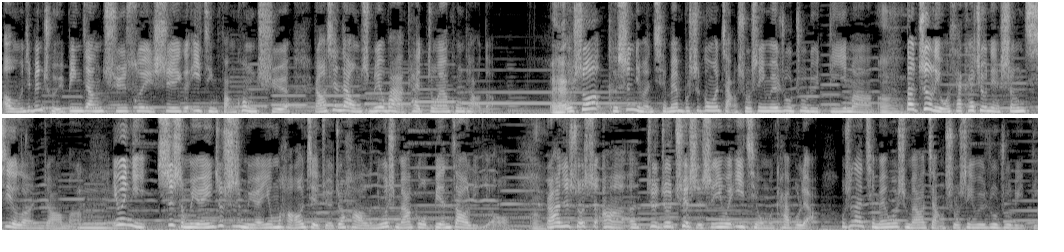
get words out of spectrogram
呃，我们这边处于滨江区，所以是一个疫情防控区，然后现在我们是没有办法开中央空调的。我说，可是你们前面不是跟我讲说是因为入住率低吗？嗯，到这里我才开始有点生气了，你知道吗？嗯，因为你是什么原因就是什么原因，我们好好解决就好了，你为什么要给我编造理由？然后就说是啊，呃，就就确实是因为疫情我们开不了。我说那前面为什么要讲说是因为入住率低？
